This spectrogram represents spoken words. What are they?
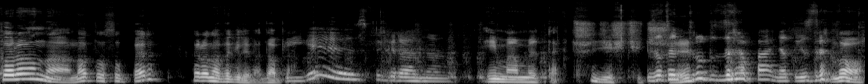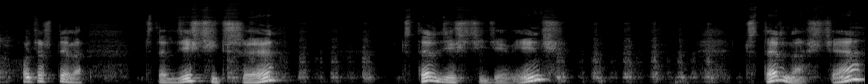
korona, no to super. Korona wygrywa, dobra. Jest wygrana. I mamy tak, Za ten 33, trud drapania to jest drapanie. no chociaż tyle. 43, 49, 14,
